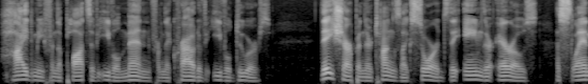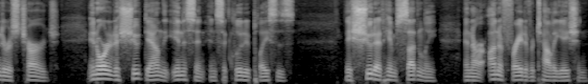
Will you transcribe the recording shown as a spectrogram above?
Hide me from the plots of evil men, from the crowd of evil doers. They sharpen their tongues like swords, they aim their arrows, a slanderous charge, in order to shoot down the innocent in secluded places. They shoot at him suddenly and are unafraid of retaliation.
